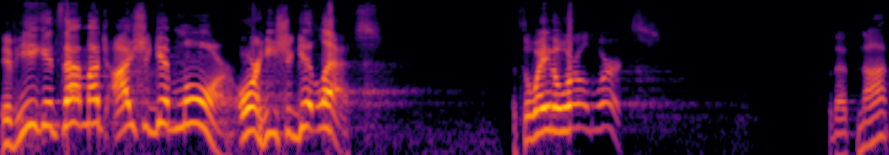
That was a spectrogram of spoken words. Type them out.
If he gets that much, I should get more, or he should get less. That's the way the world works. That's not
